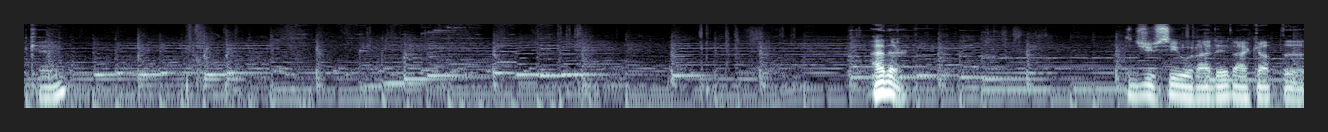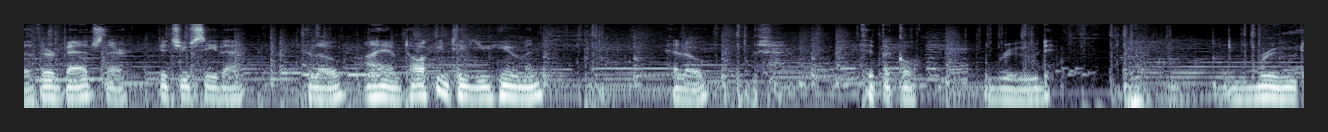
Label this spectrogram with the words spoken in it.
Okay. Hi there. Did you see what I did? I got the third badge there. Did you see that? Hello, I am talking to you, human. Hello. Typical. Rude. Rude.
